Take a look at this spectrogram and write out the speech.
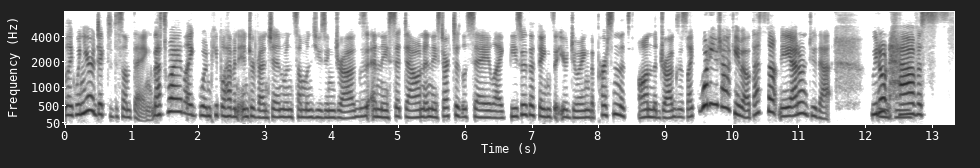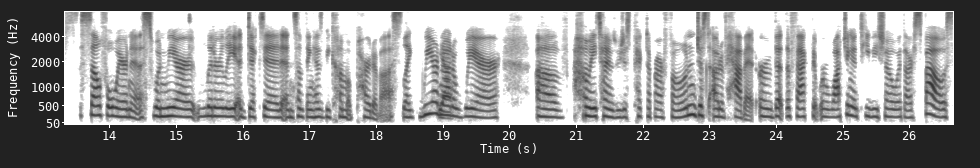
like when you're addicted to something that's why like when people have an intervention when someone's using drugs and they sit down and they start to say like these are the things that you're doing the person that's on the drugs is like what are you talking about that's not me i don't do that we don't mm-hmm. have a self-awareness when we are literally addicted and something has become a part of us like we are yeah. not aware of how many times we just picked up our phone just out of habit or that the fact that we're watching a TV show with our spouse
